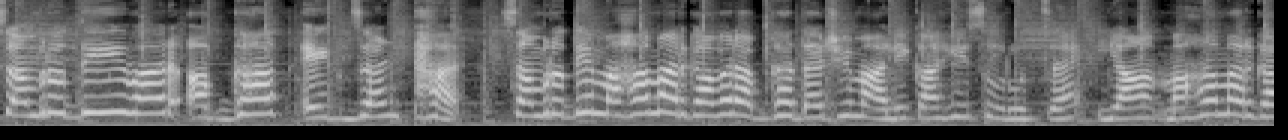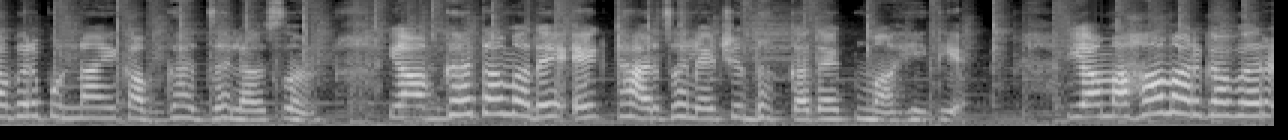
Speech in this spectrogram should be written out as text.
समृद्धीवर अपघात एक जण ठार. समृद्धी महामार्गावर अपघाताची मालिकाही सुरूच आहे. या महामार्गावर पुन्हा एक अपघात झाला असून या अपघातामध्ये एक ठार झाल्याची धक्कादायक माहिती आहे. या महामार्गावर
